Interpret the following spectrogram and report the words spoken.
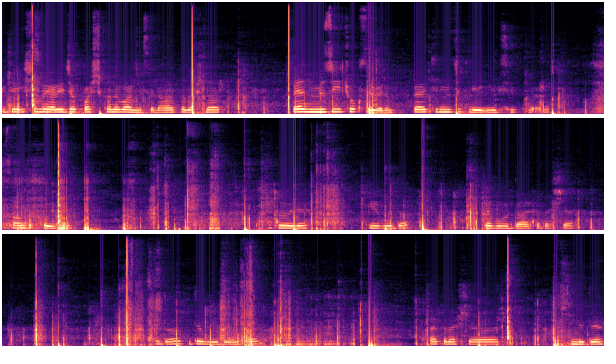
bir de işime yarayacak başka ne var mesela arkadaşlar? Ben müziği çok severim. Belki müzikle ilgili bir şey koyarım. Sandık koyacağım. Böyle bir burada bir de burada arkadaşlar. Bu bir de burada olacak. Arkadaşlar şimdi de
